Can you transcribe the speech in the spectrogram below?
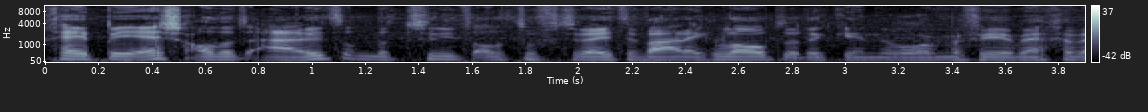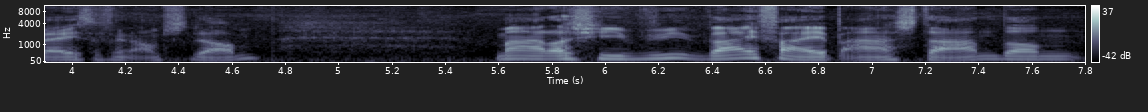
GPS altijd uit. Omdat ze niet altijd hoeven te weten waar ik loop. Dat ik in de Wormerveer ben geweest of in Amsterdam. Maar als je wi- wifi hebt aanstaan, dan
